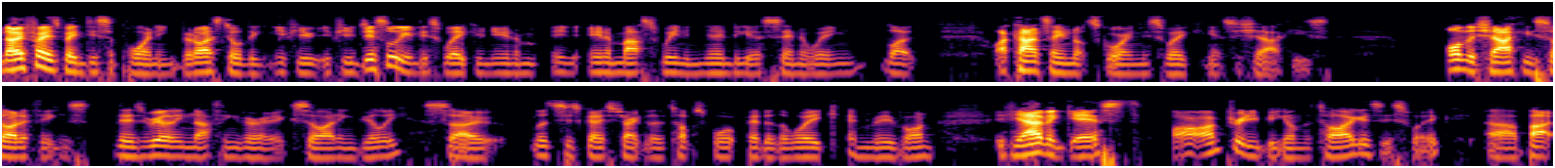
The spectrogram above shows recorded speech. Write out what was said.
Nofe's been disappointing, but I still think if you if you're just looking this week and you're in a, in, in a must win and you need to get a centre wing, like I can't see him not scoring this week against the Sharkies. On the Sharkies side of things, there's really nothing very exciting, Billy. So let's just go straight to the top sport bet of the week and move on. If you haven't guessed, I'm pretty big on the Tigers this week, uh, but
